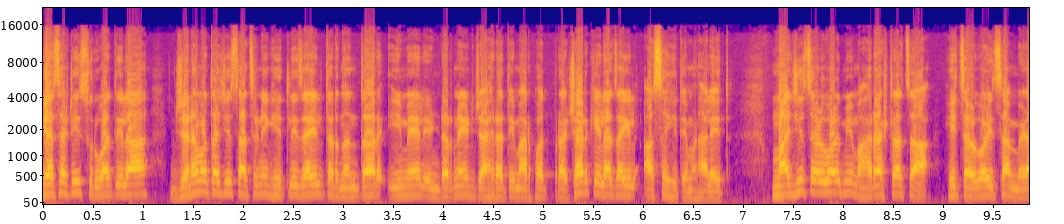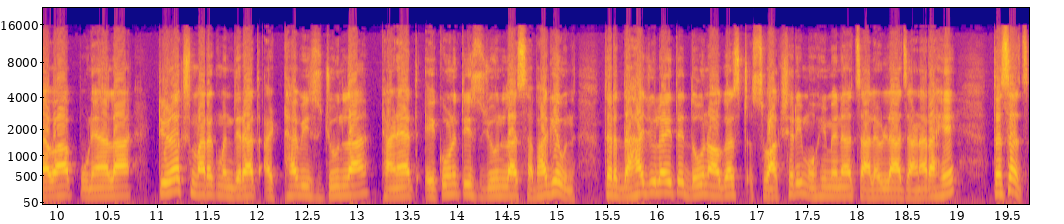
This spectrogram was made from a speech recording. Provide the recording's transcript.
यासाठी सुरुवातीला जनमताची चाचणी घेतली जाईल तर नंतर ईमेल इंटरनेट जाहिरातीमार्फत प्रचार केला जाईल असंही ते म्हणालेत. माझी चळवळ मी महाराष्ट्राचा ही चळवळीचा मेळावा पुण्याला टिळक स्मारक मंदिरात अठ्ठावीस जूनला ठाण्यात एकोणतीस जूनला सभा घेऊन तर दहा जुलै ते दोन ऑगस्ट स्वाक्षरी मोहिमेनं चालवला जाणार आहे. तसंच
